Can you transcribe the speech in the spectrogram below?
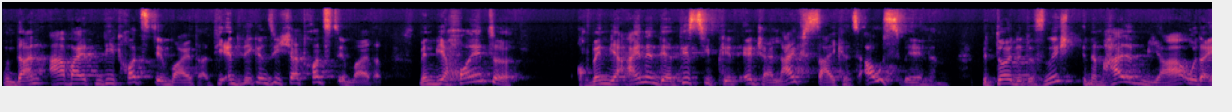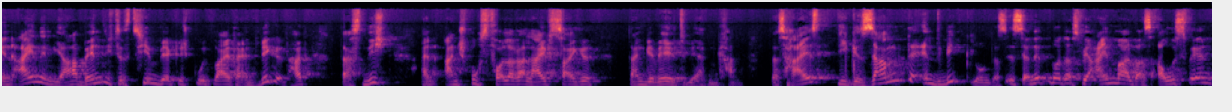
Und dann arbeiten die trotzdem weiter. Die entwickeln sich ja trotzdem weiter. Wenn wir heute, auch wenn wir einen der Disziplin Agile Life Cycles auswählen, bedeutet es nicht in einem halben Jahr oder in einem Jahr, wenn sich das Team wirklich gut weiterentwickelt hat, dass nicht ein anspruchsvollerer Lifecycle dann gewählt werden kann. Das heißt, die gesamte Entwicklung, das ist ja nicht nur, dass wir einmal was auswählen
